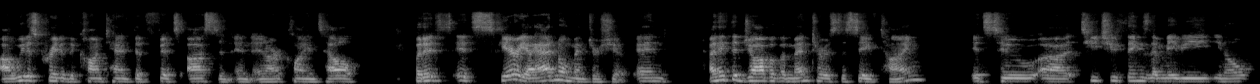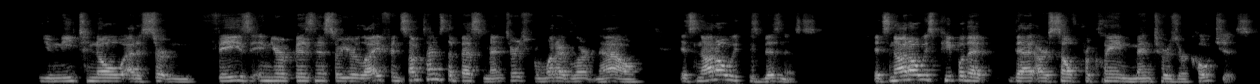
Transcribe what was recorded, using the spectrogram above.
Uh, we just created the content that fits us and, and, and our clientele but it's it's scary i had no mentorship and i think the job of a mentor is to save time it's to uh, teach you things that maybe you know you need to know at a certain phase in your business or your life and sometimes the best mentors from what i've learned now it's not always business it's not always people that that are self-proclaimed mentors or coaches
